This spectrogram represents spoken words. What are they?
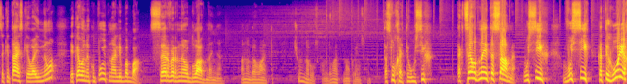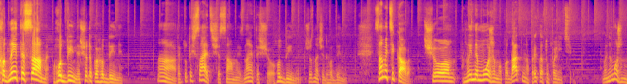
Це китайське лайно, яке вони купують на Alibaba. Серверне обладнання. А ну давайте. Чому на русскому? Давайте на українському. Та слухайте, у всіх. Так це одне і те саме. Усіх, в усіх категоріях одне і те саме. Години. Що таке години? А, так тут і сайт ще самий, знаєте що? Години. Що значить години? Саме цікаве, що ми не можемо подати, наприклад, у поліцію. Ми не можемо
